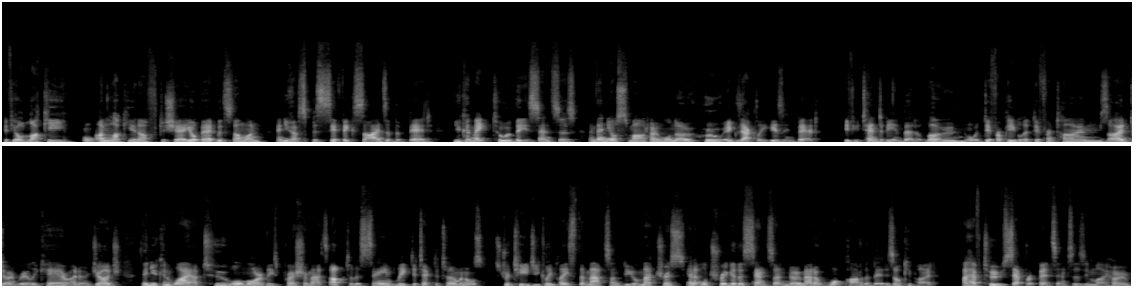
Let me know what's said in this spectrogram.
If you're lucky or unlucky enough to share your bed with someone and you have specific sides of the bed, you can make two of these sensors and then your smart home will know who exactly is in bed. If you tend to be in bed alone or different people at different times, I don't really care, I don't judge, then you can wire two or more of these pressure mats up to the same leak detector terminals, strategically place the mats under your mattress, and it will trigger the sensor no matter what part of the bed is occupied. I have two separate bed sensors in my home,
